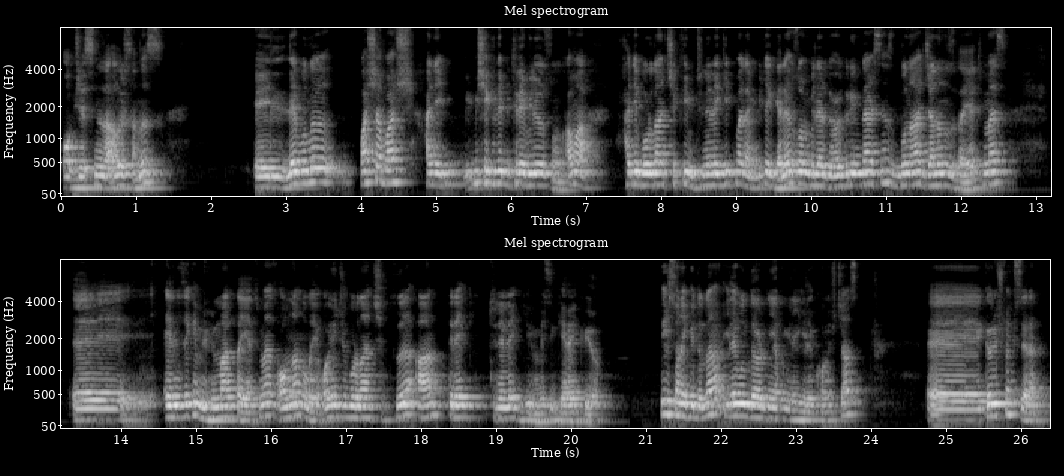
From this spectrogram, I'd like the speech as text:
objesini de alırsanız e, level'ı başa baş hani bir şekilde bitirebiliyorsunuz. Ama hadi buradan çıkayım tünele gitmeden bir de gelen zombileri de öldüreyim derseniz buna canınız da yetmez. E, elinizdeki mühimmat da yetmez. Ondan dolayı oyuncu buradan çıktığı an direkt tünele girmesi gerekiyor. Bir sonraki videoda Level 4'ün yapımı ile ilgili konuşacağız. E, görüşmek üzere.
